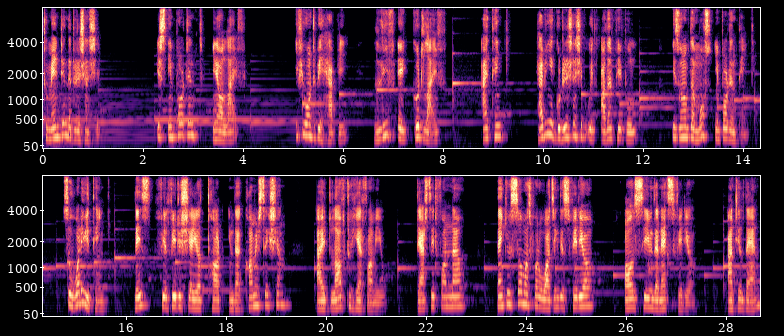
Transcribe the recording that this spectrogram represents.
to maintain the relationship. It's important in our life if you want to be happy, live a good life, I think having a good relationship with other people is one of the most important thing. So what do you think? Please feel free to share your thought in the comment section. I'd love to hear from you. That's it for now. Thank you so much for watching this video. I'll see you in the next video. Until then,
